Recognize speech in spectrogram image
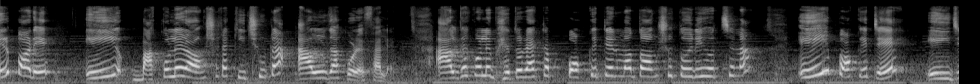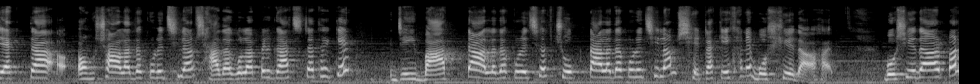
এরপরে এই বাকলের অংশটা কিছুটা আলগা করে ফেলে। আলগা করলে ভেতরে একটা পকেটের মতো অংশ তৈরি হচ্ছে না। এই পকেটে এই যে একটা অংশ আলাদা করেছিলাম, সাদা গোলাপের গাছটা থেকে যেই বাদটা আলাদা করেছিলাম, চোখটা আলাদা করেছিলাম, সেটাকে এখানে বসিয়ে দেওয়া হয়। বসিয়ে দেওয়ার পর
